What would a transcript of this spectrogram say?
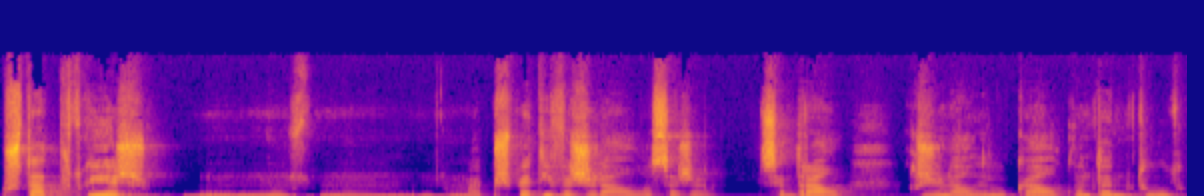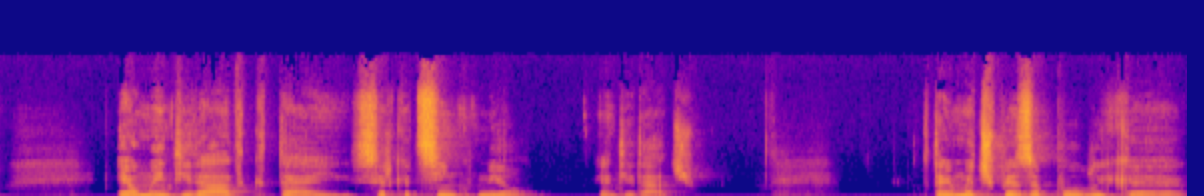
o Estado português, num, numa perspectiva geral, ou seja, central, regional e local, contando tudo, é uma entidade que tem cerca de 5 mil entidades, tem uma despesa pública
